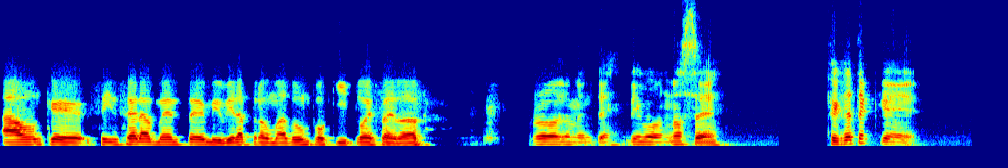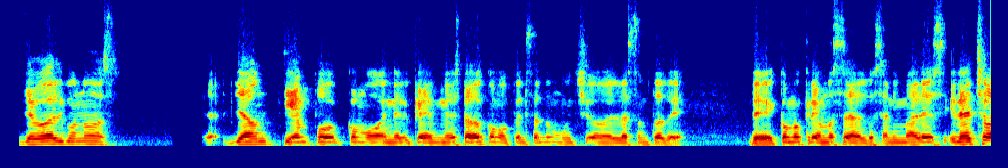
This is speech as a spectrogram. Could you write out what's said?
Aunque sinceramente me hubiera traumado un poquito esa edad. Probablemente. Digo, no sé. Fíjate que llevo algunos eh, ya un tiempo como en el que me he estado como pensando mucho el asunto de, de cómo creamos a los animales. Y de hecho,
